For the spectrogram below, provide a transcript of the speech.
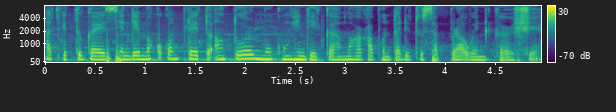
At ito guys, hindi makukompleto ang tour mo kung hindi ka makakapunta dito sa Frauenkirche.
